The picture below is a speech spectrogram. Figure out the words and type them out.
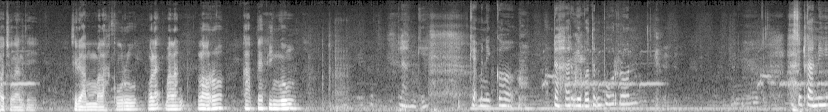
aja nganti sliramu malah kuru, golek malah lara, kabeh bingung. Lah nggih. Kek menika dahar nggih boten purun. Sukani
